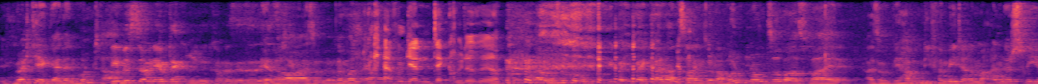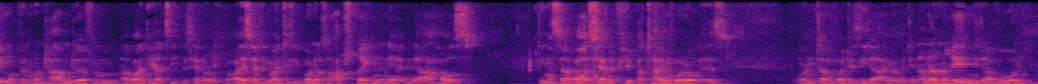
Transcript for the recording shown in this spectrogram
ich möchte ja gerne einen Hund haben. Wie bist du eigentlich auf Deckrüben gekommen? Das ist erste Genau, also wenn man äh, Kevin gerne ein Deckrüde und zu gucke ich wie bei eBay Kleinanzeigen so nach Hunden und sowas, weil, also wir haben die Vermieterin mal angeschrieben, ob wir einen Hund haben dürfen, aber die hat sich bisher noch nicht geäußert. Die meinte, sie wollen das noch absprechen in der, in der Haus-Dings da, weil das ja eine Vier-Parteien-Wohnung ist. Und dann wollte sie da einmal mit den anderen reden, die da wohnen.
